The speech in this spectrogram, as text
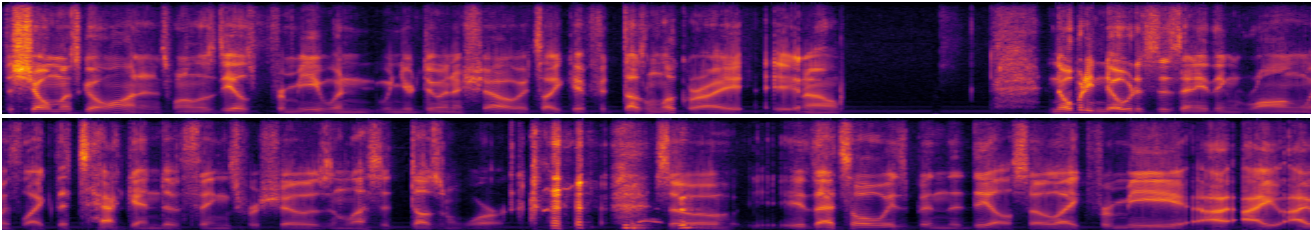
the show must go on, and it's one of those deals for me when when you're doing a show. It's like if it doesn't look right, you know, nobody notices anything wrong with like the tech end of things for shows unless it doesn't work. so that's always been the deal. So like for me, I, I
